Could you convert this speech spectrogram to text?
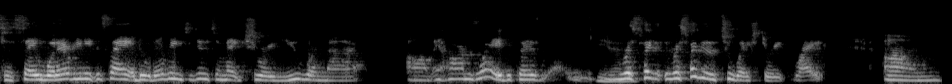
to say whatever you need to say or do whatever you need to do to make sure you are not um, in harm's way because yeah. respect respect is a two-way street, right? Um,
